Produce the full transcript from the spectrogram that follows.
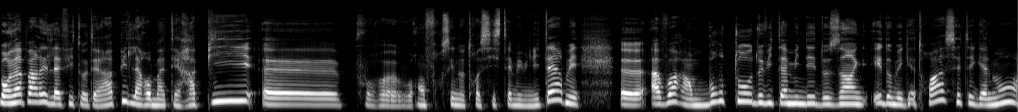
Bon, on a parlé de la phytothérapie, de l'aromathérapie euh, pour euh, renforcer notre système immunitaire, mais euh, avoir un bon taux de vitamine D, de zinc et d'oméga 3, c'est également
